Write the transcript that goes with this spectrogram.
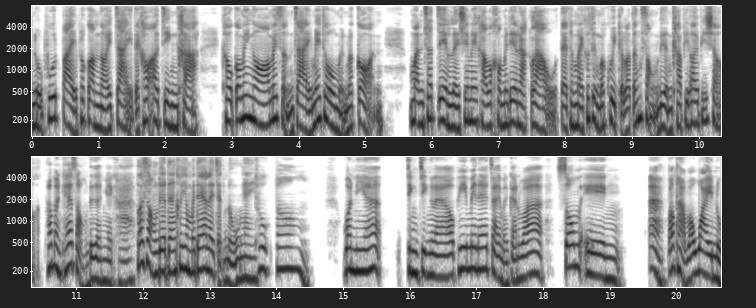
หนูพูดไปเพราะความน้อยใจแต่เขาเอาจริงค่ะ เขาก็ไม่ง้อไม่สนใจไม่โทรเหมือนเมื่อก่อน มันชัดเจนเลยใช่ไหมคะว่าเขาไม่ได้รักเรา แต่ทำไมเขาถึงมาคุยกับเราตั้งสองเดือนคะพี่อ้อยพี่ชอตเพราะมันแค่สองเดือนไงคะเพราะสองเดือนนั้นเขายังไม่ได้อะไรจากหนูไง ถูกต้อง วันเนี้ยจริง ๆ แล้วพี่ไม่แน่ใจเหมือนกันว่า ส้มเองอะต้องถามว่าวัยหนู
